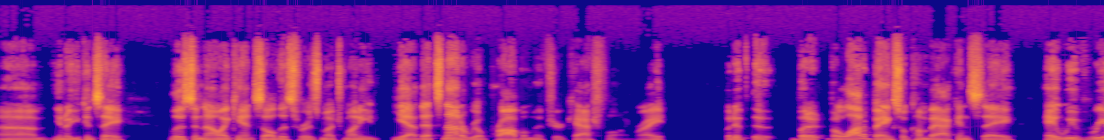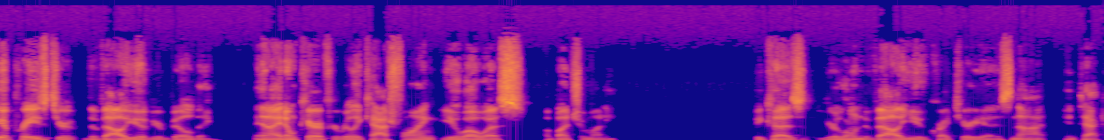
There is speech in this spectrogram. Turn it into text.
um, you know you can say listen now i can't sell this for as much money yeah that's not a real problem if you're cash flowing right but if the but but a lot of banks will come back and say hey, we've reappraised your the value of your building, and I don't care if you're really cash flowing, you owe us a bunch of money because your loan to value criteria is not intact.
